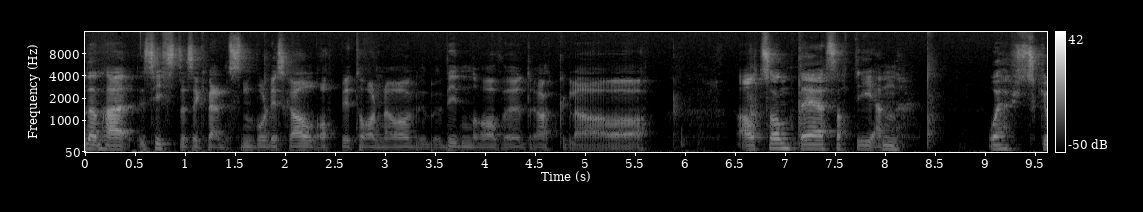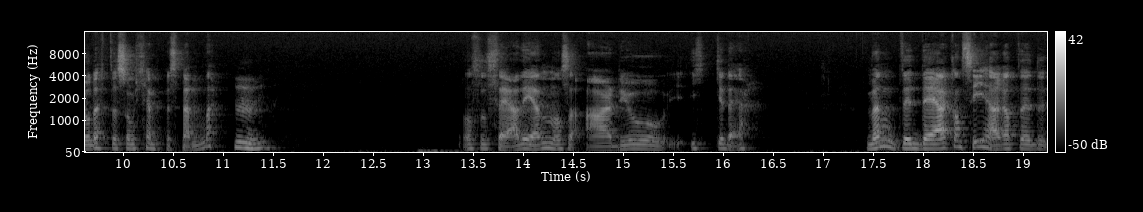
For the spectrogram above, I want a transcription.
den her siste sekvensen hvor de skal opp i tårnet og vinne over Dracula og alt sånt, det satt igjen. Og jeg husker jo dette som kjempespennende. Og så ser jeg det igjen, og så er det jo ikke det. Men det, det jeg kan si her, er at det, det,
